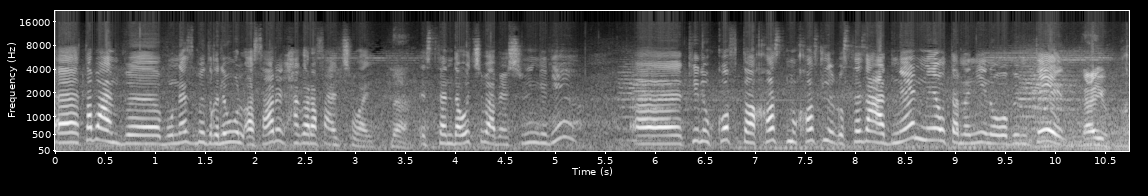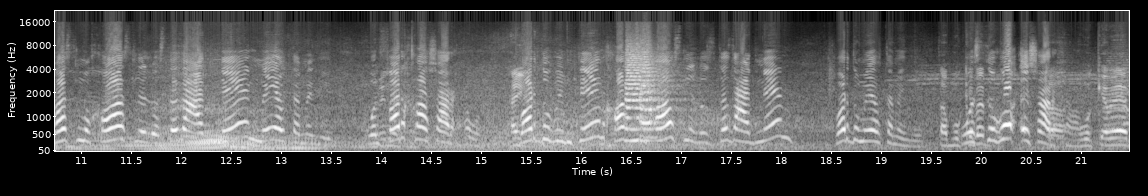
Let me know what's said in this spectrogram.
آه طبعا بمناسبة غلو الأسعار الحاجة رفعت شوية. نعم. السندوتش بقى ب 20 جنيه. آه كيلو كفتة خصم خاص للأستاذ عدنان 180 هو ب 200 أيوه. خصم خاص للأستاذ عدنان 180 والفرخة شرحه أيوة. برضه ب 200 خصم خاص للأستاذ عدنان برضه 180 طب والكباب؟ والسجق شرحه آه، والكباب؟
